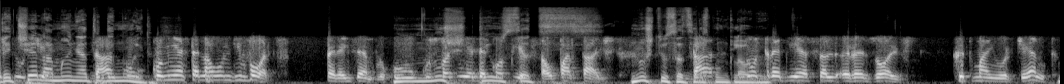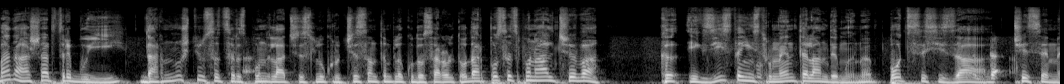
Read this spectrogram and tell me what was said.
De ce, ce la mâini atât da? de mult? Cum, cum este la un divorț, per exemplu, cu custodie de copil sau partaj. Nu știu să-ți da? răspund, Claudiu. Nu trebuie să-l rezolvi cât mai urgent. Ba da, așa ar trebui, dar nu știu să-ți răspund la acest lucru, ce se întâmplă cu dosarul tău, dar pot să-ți spun altceva. Că există instrumente la îndemână, poți sesiza da. CSM,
